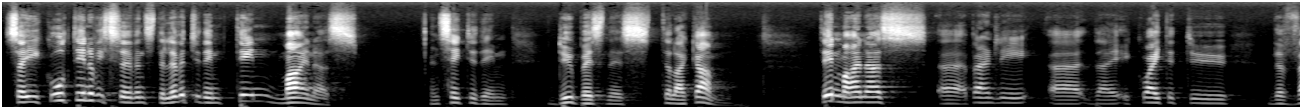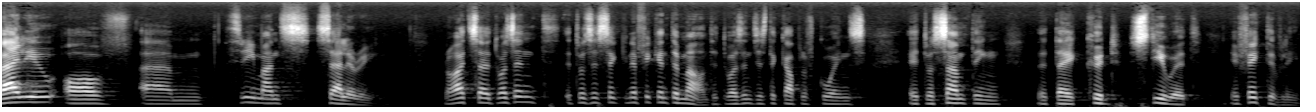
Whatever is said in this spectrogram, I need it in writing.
So he called ten of his servants, delivered to them ten minas, and said to them, Do business till I come. 10 minas, uh, apparently, uh, they equated to the value of um, three months' salary. Right? So it wasn't, it was a significant amount. It wasn't just a couple of coins, it was something that they could steward effectively.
